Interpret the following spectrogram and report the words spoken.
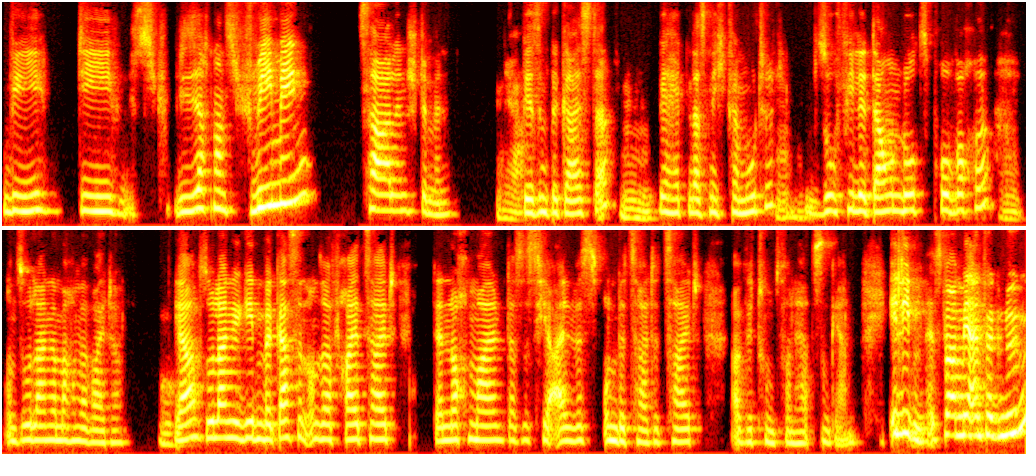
wie die, wie sagt man, Streaming-Zahlen stimmen. Ja. Wir sind begeistert. Mhm. Wir hätten das nicht vermutet. Mhm. So viele Downloads pro Woche. Mhm. Und so lange machen wir weiter. Mhm. Ja, so lange geben wir Gas in unserer Freizeit. Denn nochmal, das ist hier alles unbezahlte Zeit, aber wir tun es von Herzen gern. Ihr Lieben, es war mir ein Vergnügen.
